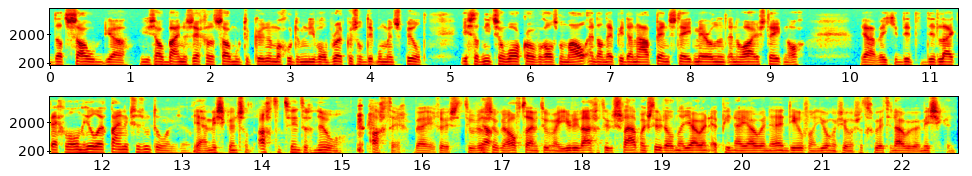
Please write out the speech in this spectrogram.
dat zou, ja, je zou bijna zeggen dat zou moeten kunnen. Maar goed, de manier waarop Rutgers op dit moment speelt, is dat niet zo'n walkover als normaal. En dan heb je daarna Penn State, Maryland en Ohio State nog ja, weet je, dit, dit lijkt echt wel een heel erg pijnlijk seizoen te worden. Zo. Ja, Michigan stond 28-0 achter bij rust. Toen was ja. ook een halftime toen, maar jullie lagen natuurlijk slaap. Maar ik stuurde al naar jou een appje naar jou en een deel van jongens, jongens, wat gebeurt er nou weer bij Michigan?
